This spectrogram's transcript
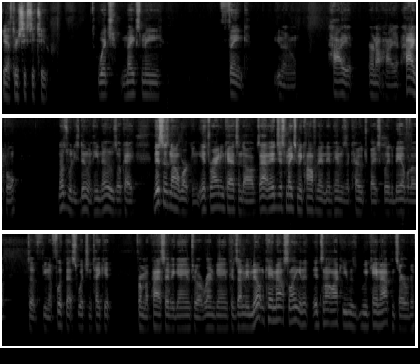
Yeah, 362. Which makes me think, you know, Hyatt, or not Hyatt, Heupel knows what he's doing. He knows, okay, this is not working. It's raining cats and dogs. It just makes me confident in him as a coach, basically, to be able to, to you know, flip that switch and take it from a pass heavy game to a run game. Because I mean, Milton came out slinging it. It's not like he was. We came out conservative.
